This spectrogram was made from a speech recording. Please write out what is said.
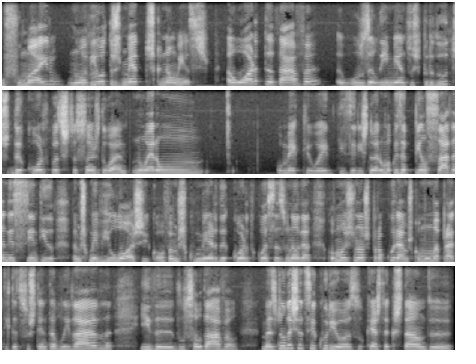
o fumeiro. Não havia outros métodos que não esses. A horta dava os alimentos, os produtos, de acordo com as estações do ano. Não era um. Como é que eu hei de dizer isto? Não era uma coisa pensada nesse sentido. Vamos comer biológico ou vamos comer de acordo com a sazonalidade, como hoje nós procuramos, como uma prática de sustentabilidade e de, do saudável. Mas não deixa de ser curioso que esta questão de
